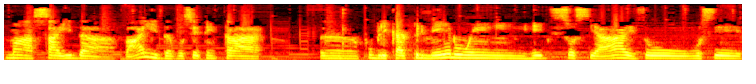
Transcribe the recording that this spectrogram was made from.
uma saída válida você tentar uh, publicar primeiro em redes sociais ou você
